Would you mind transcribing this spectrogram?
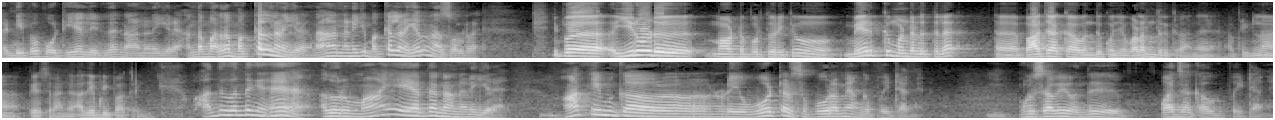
கண்டிப்பாக போட்டியே இல்லைன்னு தான் நான் நினைக்கிறேன். அந்த மாதிரி தான் மக்கள் நினைக்கிறாங்க. நான் நினைக்க மக்கள் நினைக்கிறத நான் சொல்கிறேன் இப்போ ஈரோடு மாவட்டம் பொறுத்த வரைக்கும் மேற்கு மண்டலத்தில் பாஜக வந்து கொஞ்சம் வளர்ந்துருக்குறாங்க அப்படின்லாம் பேசுகிறாங்க அது எப்படி பார்க்குறீங்க அது வந்துங்க அது ஒரு மாயையாக தான் நான் நினைக்கிறேன். அதிமுகனுடைய ஓட்டர்ஸ் பூராமே அங்கே போயிட்டாங்க. முழுசாகவே வந்து பாஜகவுக்கு போயிட்டாங்க.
